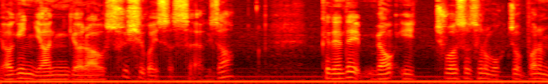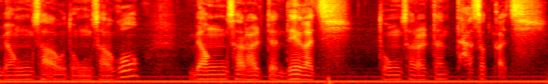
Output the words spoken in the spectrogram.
여긴 연결하고 수식어 있었어요. 그죠? 그런데 명, 이 주어 서술어 목적어는 명사하고 동사고 명사를 할때네 가지, 동사를 할 때는 다섯 가지.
